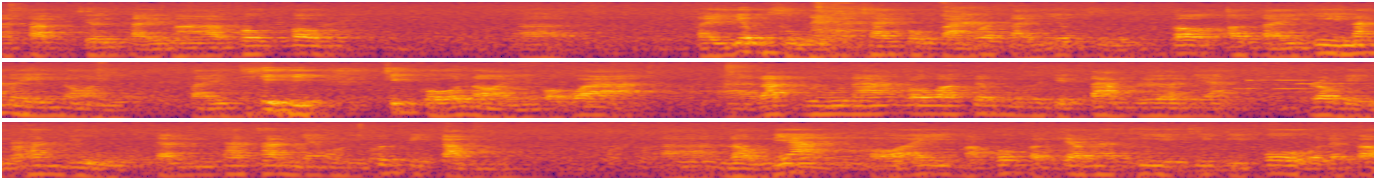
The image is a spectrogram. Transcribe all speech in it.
นะครับ เชิญไต่มาพบก็ไต่เยี่ยมศูนใช้โครงการว่าไต่เยี่ยมศูนก็เอาไต่ที่นักเลงหน่อยไต่ที่ชิโกหน่อย บอกว่าอ่ารับรู้นะ เพราะว่าเครื่องมือติดตามเรือเนี่ย เราเห็นท่านอยู่ดังนั้นถ้าท่านยังมีพฤติกรรมเหล่านี้ขอให้มาพบกับเจ้าหน้าที่ที่ปีโป้แล้วก็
